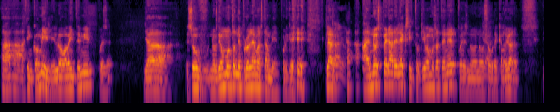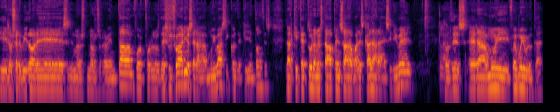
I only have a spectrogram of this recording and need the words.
a 5.000 y luego a 20.000, pues ya eso nos dio un montón de problemas también, porque, claro, al no esperar el éxito que íbamos a tener, pues no nos sobrecargaron. Y los servidores nos, nos reventaban por, por, los de usuarios, era muy básico de aquel entonces. La arquitectura no estaba pensada para escalar a ese nivel. Entonces era muy, fue muy brutal.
